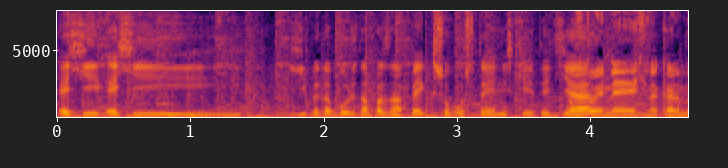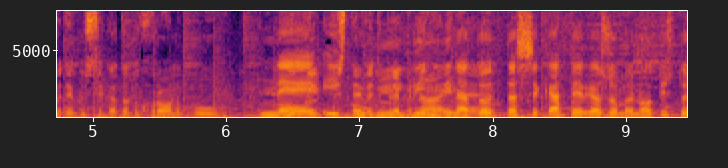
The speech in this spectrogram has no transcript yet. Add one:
έχει, έχει γήπεδα μπορείς να πας να παίξεις όπως τέννη και τέτοια. Αυτό είναι, έχει να κάνει με το 20% του χρόνου που Ναι, Google η πιστεύει ότι Google πρέπει δίνει να δυνατότητα σε κάθε εργαζόμενό της το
